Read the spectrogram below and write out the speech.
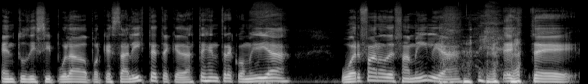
en tu discipulado? Porque saliste, te quedaste entre comillas huérfano de familia, este,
